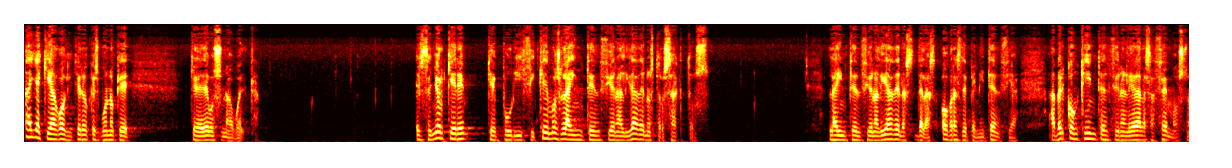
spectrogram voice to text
Hay aquí algo que creo que es bueno que, que le demos una vuelta. El Señor quiere que purifiquemos la intencionalidad de nuestros actos la intencionalidad de las, de las, obras de penitencia, a ver con qué intencionalidad las hacemos.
